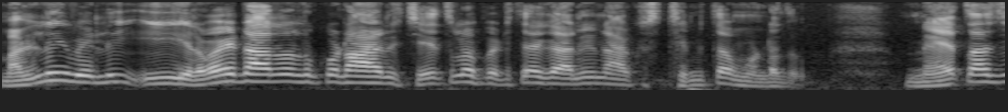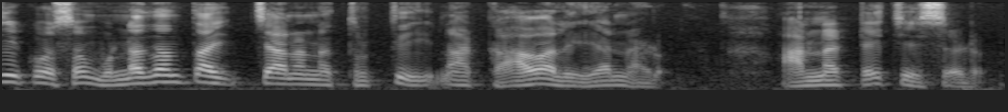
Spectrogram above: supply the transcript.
మళ్ళీ వెళ్ళి ఈ ఇరవై డాలర్లు కూడా ఆయన చేతిలో పెడితే కానీ నాకు స్థిమితం ఉండదు. నేతాజీ కోసం ఉన్నదంతా ఇచ్చానన్న తృప్తి నాకు కావాలి అన్నాడు. అన్నట్టే చేశాడు.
